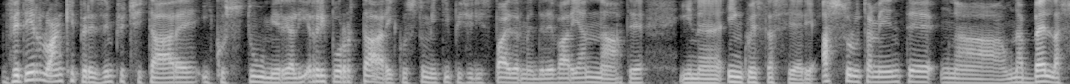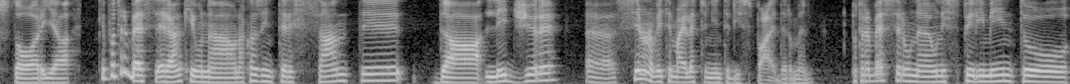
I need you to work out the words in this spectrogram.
Vederlo anche, per esempio, citare i costumi, reali- riportare i costumi tipici di Spider-Man delle varie annate in, in questa serie. Assolutamente una, una, bella storia che potrebbe essere anche una, una cosa interessante da leggere Uh, se non avete mai letto niente di Spider-Man, potrebbe essere un, un, esperimento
